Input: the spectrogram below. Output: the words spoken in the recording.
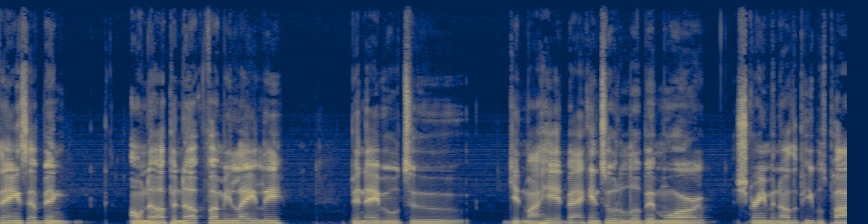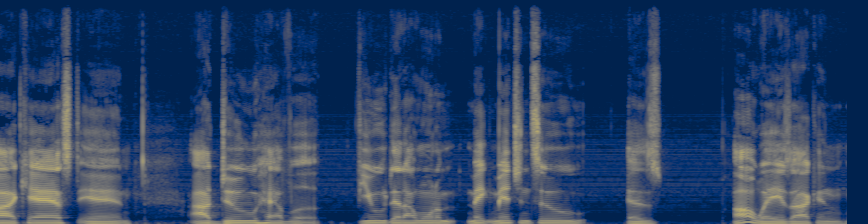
things have been on the up and up for me lately. Been able to get my head back into it a little bit more, screaming other people's podcasts and I do have a few that I want to make mention to as always, I can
